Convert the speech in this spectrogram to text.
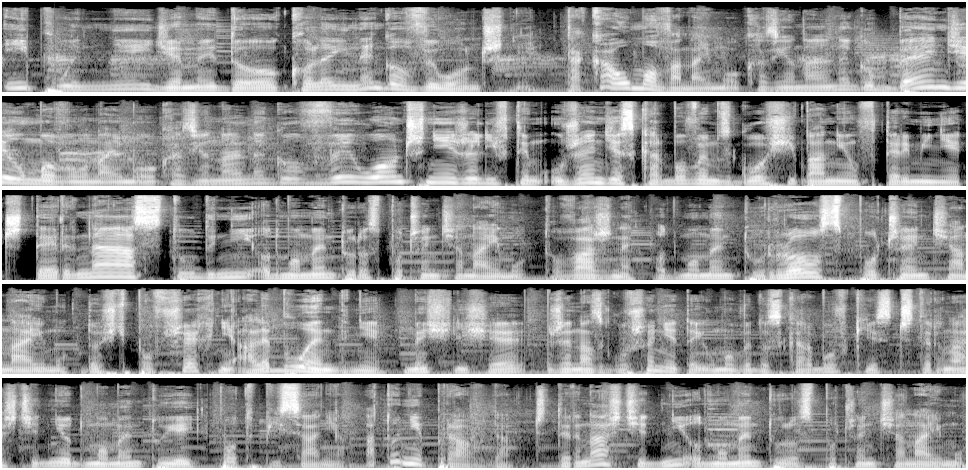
I płynnie idziemy do kolejnego wyłącznie. Taka umowa najmu okazjonalnego będzie umową najmu okazjonalnego wyłącznie, jeżeli w tym urzędzie skarbowym zgłosi pan ją w terminie 14 dni od momentu rozpoczęcia najmu. To ważne, od momentu rozpoczęcia najmu. Dość powszechnie, ale błędnie myśli się, że na zgłoszenie tej umowy do skarbówki jest 14 dni od momentu jej podpisania. A to nieprawda. 14 dni od momentu rozpoczęcia najmu.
